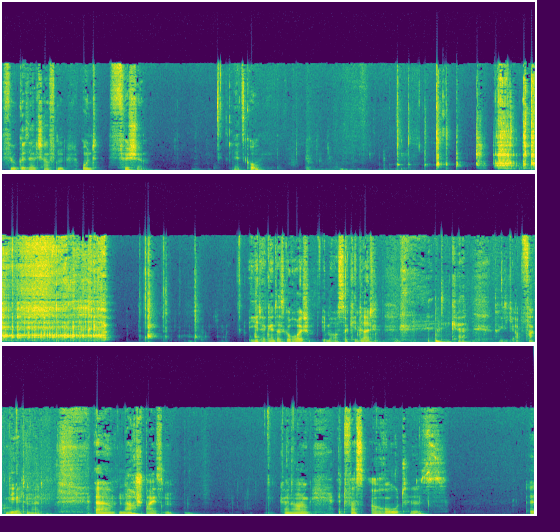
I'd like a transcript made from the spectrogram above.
Fluggesellschaften und Fische. Let's go. Jeder kennt das Geräusch, immer aus der Kindheit. Digga, richtig abfacken die Eltern halt. Ähm, Nachspeisen. Keine Ahnung. Etwas Rotes. Äh,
